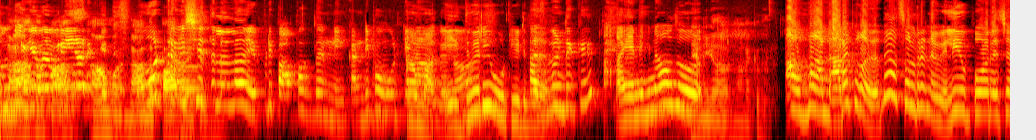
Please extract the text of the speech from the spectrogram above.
உங்களுக்கு. விஷயத்துல எல்லாம் எப்படி பாப்பாக்கு தான் நீங்க கண்டிப்பா ஊட்டி ஆமா இதுவரையும் ஊட்டிட்டு தான் ஹஸ்பண்டுக்கு அது நடக்குது? ஆமா நடக்கும். அதுதான் சொல்றேன் நான் வெளியே போறச்ச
